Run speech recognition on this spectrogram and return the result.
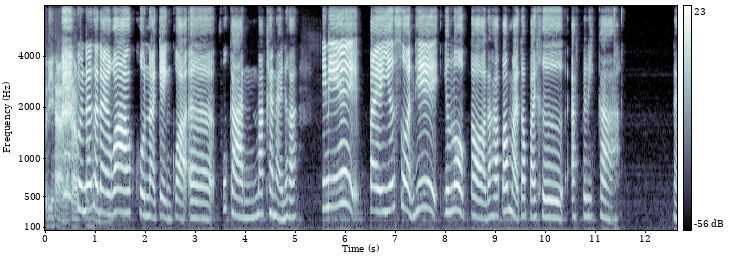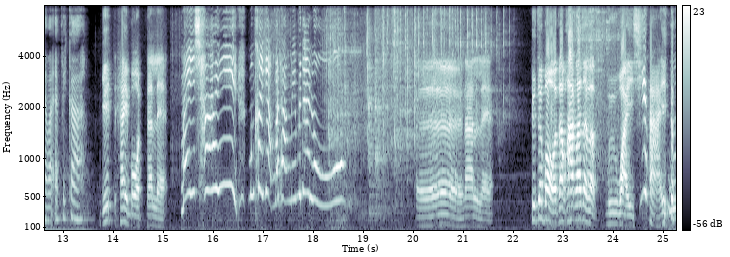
ปฏิหารย์นะครับ คุณได้แสดงว่าคุณอะเก่งกว่า เอ่อผู้การมากแค่ไหนนะคะ ทีนี้ไปยึดส่วนที่ยุโรปต่อนะคะ เป้าหมายต่อไปคือแอฟริกา ไหนวะแอฟริกา ยึดให้หมดนั่นแหละ ไม่ใช่ มึงขยับมาทางนี้ไม่ได้หรอเออ นั่นแหละ คือจะบอกว่าจะพักแล้วแต่แบบ มือไวชี้หาย มึง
